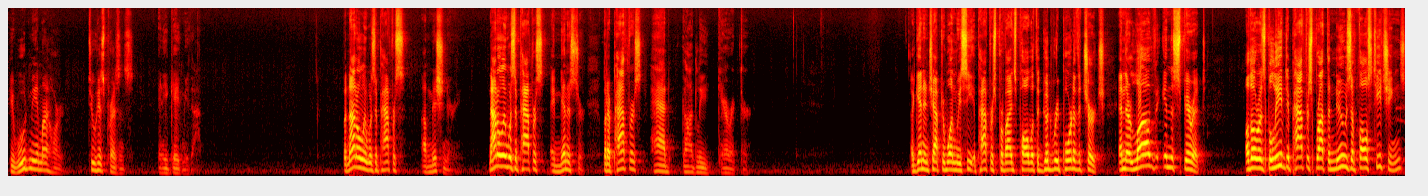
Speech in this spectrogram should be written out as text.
He wooed me in my heart to his presence, and he gave me that. But not only was Epaphras a missionary, not only was Epaphras a minister, but Epaphras had godly character. Again, in chapter 1, we see Epaphras provides Paul with a good report of the church and their love in the Spirit. Although it was believed Epaphras brought the news of false teachings,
